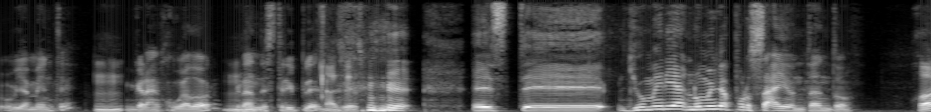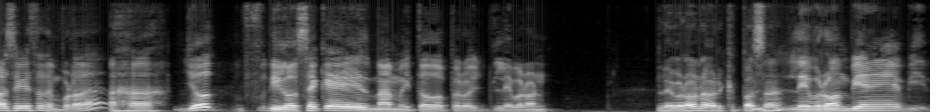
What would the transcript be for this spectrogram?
obviamente. Gran jugador, grandes triples. Así es. este, yo me iría, no me iría por Zion tanto. ¿Jugador sigue esta temporada? Ajá. Yo digo, sé que es mame y todo, pero Lebron. Lebron, a ver qué pasa. Lebron viene, vi-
